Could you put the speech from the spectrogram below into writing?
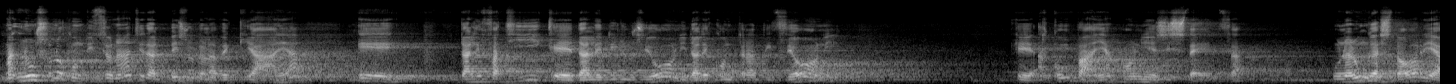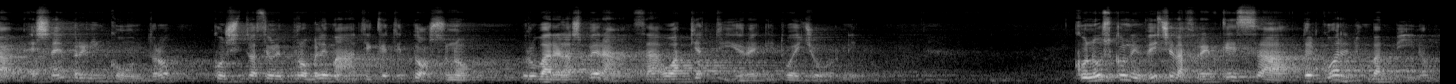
Ma non sono condizionati dal peso della vecchiaia e dalle fatiche, dalle delusioni, dalle contraddizioni che accompagna ogni esistenza. Una lunga storia è sempre l'incontro con situazioni problematiche che ti possono rubare la speranza o appiattire i tuoi giorni. Conoscono invece la franchezza del cuore di un bambino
